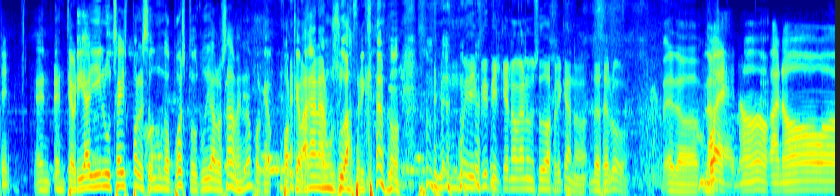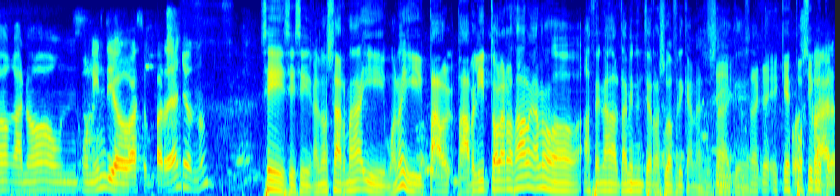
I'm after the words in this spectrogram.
sí. En, en teoría allí lucháis por el segundo puesto, tú ya lo sabes, ¿no? Porque, porque va a ganar un sudafricano. Es muy difícil que no gane un sudafricano, desde luego. Pero, no. Bueno, ganó, ganó un, un indio hace un par de años, ¿no? Sí, sí, sí, ganó Sarma y bueno, y Pa- Pablito Larrazabal ganó hace nada también en tierras sudafricanas. O Sí, sea que, o sea, que, que es Pues posible. claro.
